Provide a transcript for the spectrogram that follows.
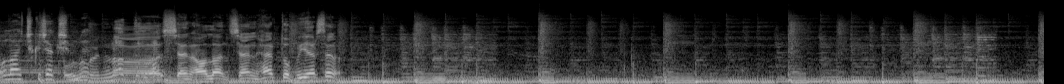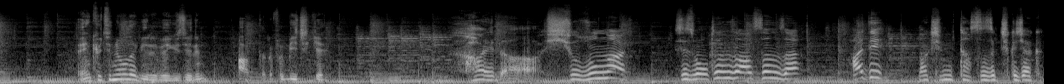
Olay çıkacak şimdi. Aa, sen alan sen her topu yersen En kötü ne olabilir be güzelim? Alt tarafı bir içki. Hayda. Şş, uzunlar. Siz voltanızı alsanıza. Hadi. Bak şimdi tatsızlık çıkacak.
